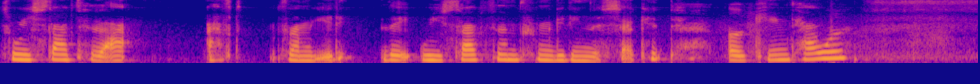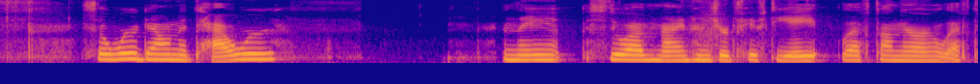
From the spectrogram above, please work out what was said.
So we stopped that after from getting they we stopped them from getting the second king tower. So we're down a tower and they still have 958 left on their left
